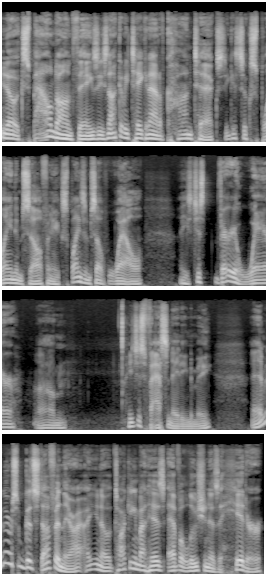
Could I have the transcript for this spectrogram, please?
you know, expound on things. He's not going to be taken out of context. He gets to explain himself, and he explains himself well. He's just very aware. Um, he's just fascinating to me. And there was some good stuff in there. I, you know, talking about his evolution as a hitter.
